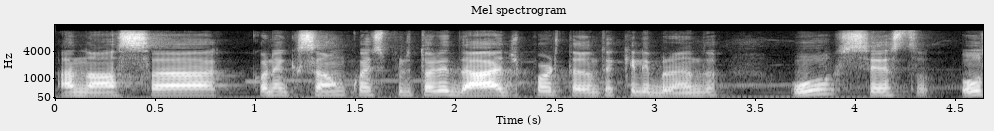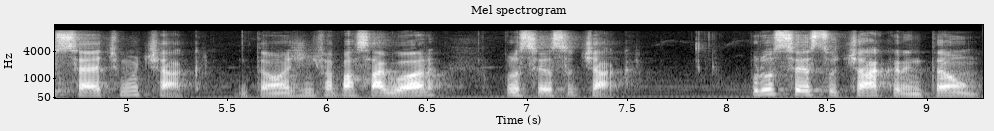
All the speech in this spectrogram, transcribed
a nossa conexão com a espiritualidade, portanto, equilibrando o sexto, o sétimo chakra. Então, a gente vai passar agora para o sexto chakra. Para o sexto chakra, então,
